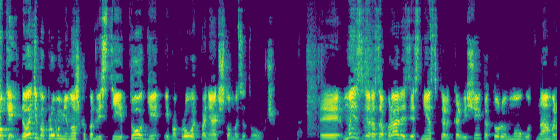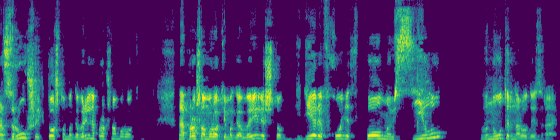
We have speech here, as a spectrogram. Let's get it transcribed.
Окей, давайте попробуем немножко подвести итоги и попробовать понять, что мы из этого учим. Э, мы разобрали здесь несколько вещей, которые могут нам разрушить то, что мы говорили на прошлом уроке. На прошлом уроке мы говорили, что геры входят в полную силу внутрь народа Израиля.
